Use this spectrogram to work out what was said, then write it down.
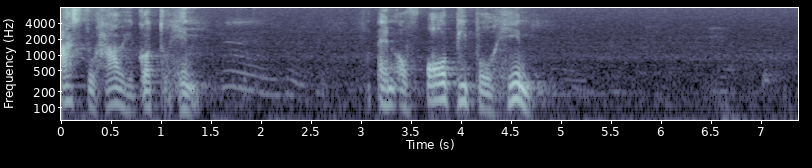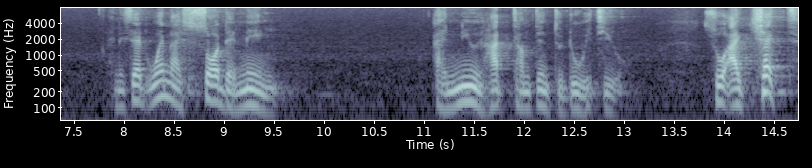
As to how he got to him. And of all people, him. And he said, When I saw the name, I knew it had something to do with you. So I checked,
